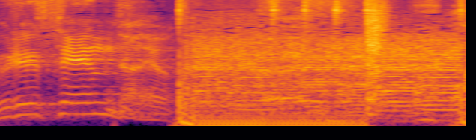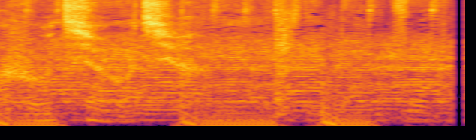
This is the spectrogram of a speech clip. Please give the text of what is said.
うるせえんだよ。ごちゃごちゃ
